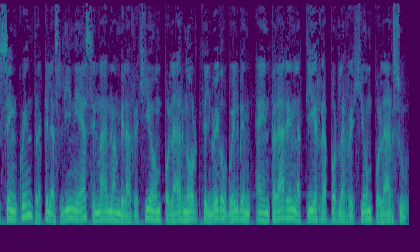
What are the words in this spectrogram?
se encuentra que las líneas emanan de la región polar norte y luego vuelven a entrar en la Tierra por la región polar sur.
